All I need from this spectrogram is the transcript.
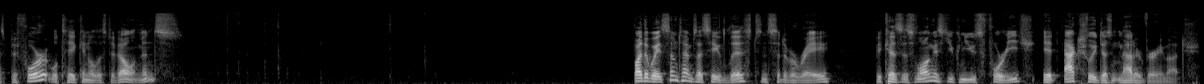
As before, we'll take in a list of elements. By the way, sometimes I say list instead of array, because as long as you can use for each, it actually doesn't matter very much.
